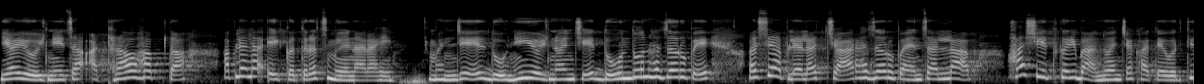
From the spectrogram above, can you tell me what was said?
या योजनेचा अठरावा हप्ता आपल्याला एकत्रच मिळणार आहे. म्हणजे दोन्ही योजनांचे दोन दोन हजार रुपये असे आपल्याला चार हजार रुपयांचा लाभ हा शेतकरी बांधवांच्या खात्यावरती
